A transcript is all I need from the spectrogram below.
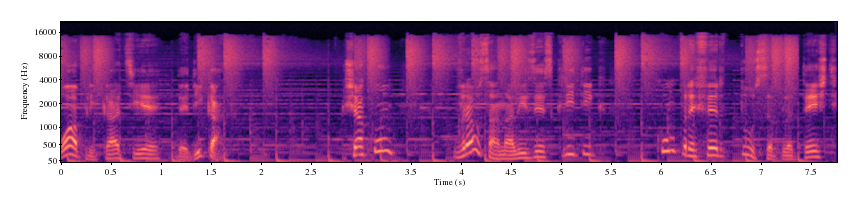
o aplicație dedicată. Și acum vreau să analizez critic cum preferi tu să plătești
